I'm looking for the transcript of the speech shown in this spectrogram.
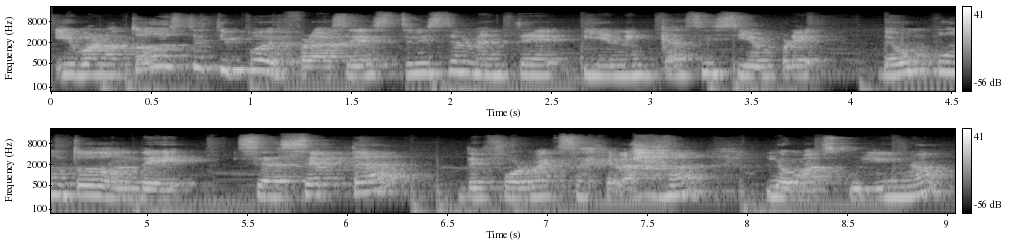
Y bueno, todo este tipo de frases tristemente vienen casi siempre de un punto donde se acepta de forma exagerada lo masculino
